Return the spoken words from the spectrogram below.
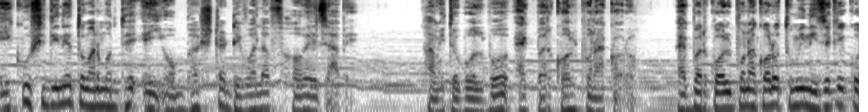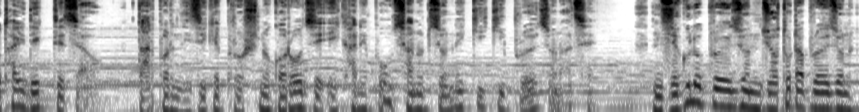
একুশ দিনে তোমার মধ্যে এই অভ্যাসটা ডেভেলপ হয়ে যাবে। আমি তো বলব, একবার কল্পনা করো। একবার কল্পনা করো তুমি নিজেকে কোথায় দেখতে চাও। তারপর নিজেকে প্রশ্ন করো যে এখানে পৌঁছানোর জন্য কি কি প্রয়োজন আছে। যেগুলো প্রয়োজন, যতটা প্রয়োজন,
